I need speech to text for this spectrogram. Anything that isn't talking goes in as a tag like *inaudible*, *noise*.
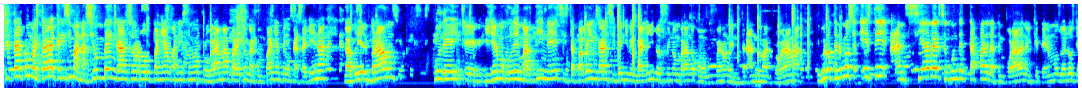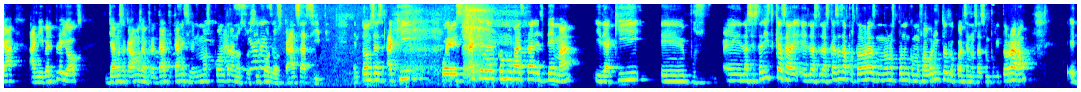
¿Qué tal? ¿Cómo está, querísima Nación Bengal? Soy Raúl Paniagua en este nuevo programa. Para ello me acompañan, tengo casa llena, Gabriel Brown, eh, Guillermo Judey Martínez, Iztapa Bengals y Bengalí. Los fui nombrando como fueron entrando al programa. Y bueno, tenemos este ansiada segunda etapa de la temporada en el que tenemos duelos ya a nivel playoffs. Ya nos acabamos de enfrentar a Titanes y venimos contra nuestros hijos, los Kansas City. Entonces, aquí, pues hay que ver cómo va a estar el tema y de aquí, eh, pues, eh, las estadísticas, eh, las, las, casas apostadoras no nos ponen como favoritos, lo cual se nos hace un poquito raro.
